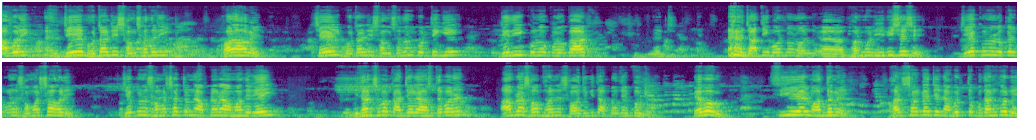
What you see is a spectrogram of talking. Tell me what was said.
নাগরিক, যে ভোটারদের সংশোধনী করা হবে, সেই ভোটারদের সংশোধন করতে গিয়ে যদি কোনো প্রকার জাতি বর্ণ, ধর্ম নির্বিশেষে যে কোনো লোকের কোনো সমস্যা হলে, যে কোনো সমস্যার জন্য আপনারা আমাদের এই বিধানসভা কার্যালয়ে আসতে পারেন। আমরা সব ধরনের সহযোগিতা আপনাদের করব। এবং সিএ এর মাধ্যমে ভারত সরকার যে নাগরিকত্ব প্রদান করবে,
